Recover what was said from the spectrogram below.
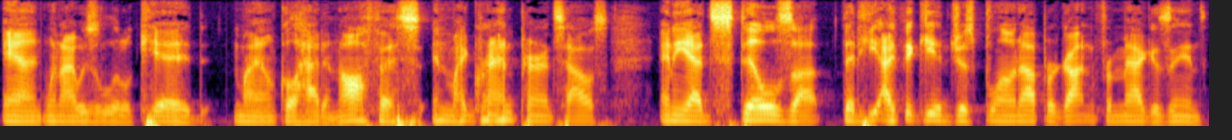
And when I was a little kid, my uncle had an office in my grandparents' house and he had stills up that he I think he had just blown up or gotten from magazines.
